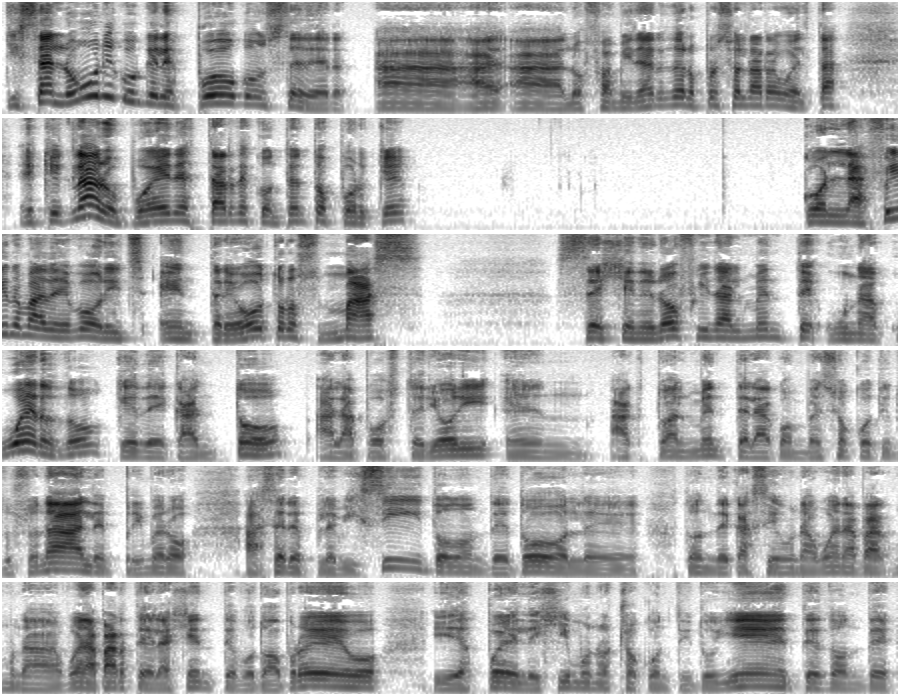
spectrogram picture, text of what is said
Quizá lo único que les puedo conceder a, a los familiares de los presos de la revuelta es que, claro, pueden estar descontentos porque con la firma de Boric, entre otros más, se generó finalmente un acuerdo que decantó a la posteriori en actualmente la convención constitucional, en primero hacer el plebiscito donde todo le, donde casi una buena una buena parte de la gente votó a prueba y después elegimos nuestros constituyentes donde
